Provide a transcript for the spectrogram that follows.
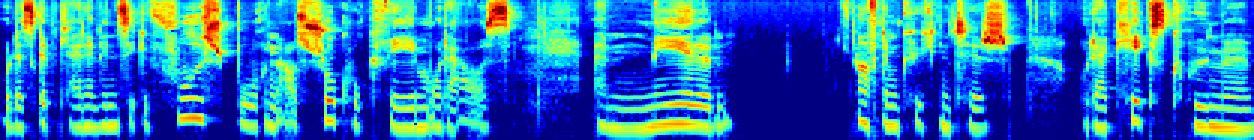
Oder es gibt kleine winzige Fußspuren aus Schokocreme oder aus ähm, Mehl auf dem Küchentisch oder Kekskrümel,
